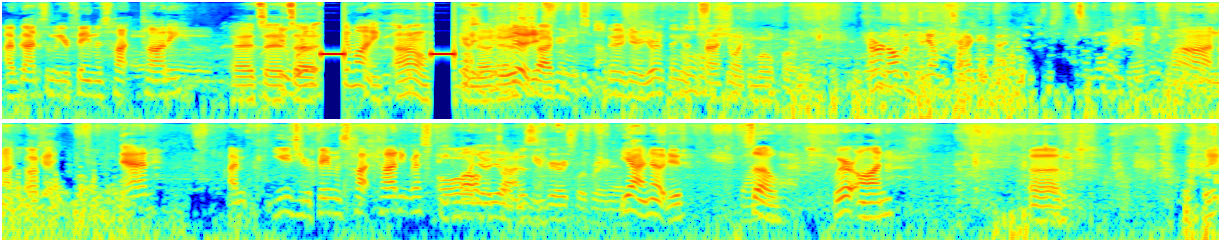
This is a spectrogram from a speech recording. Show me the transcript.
I've got some of your famous hot toddy. It's, Dude, it's, where the uh, f- am I? I don't fucking know, dude. Dude, It's it's- tracking. it's not- Dude, here, your thing is tracking like a mofo. Turn off the damn tracking thing. It's annoying, man. Oh, I'm not. Okay. Dad, I'm use your famous hot toddy recipe Oh, all yo, the yo, time this here. is very slippery, man. Yeah, I know, dude. So, we're on. Uh. wait.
